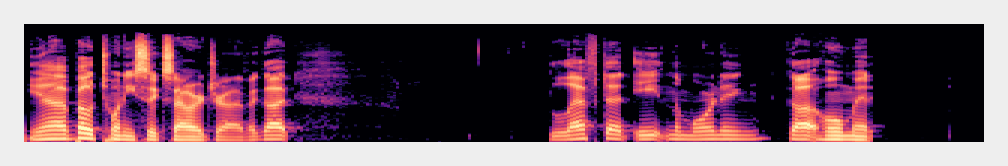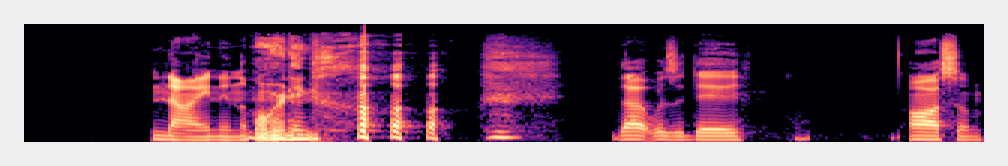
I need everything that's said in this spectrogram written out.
Yeah, about 26 hour drive. I got left at 8 in the morning, got home at 9 in the morning. that was a day. Awesome.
